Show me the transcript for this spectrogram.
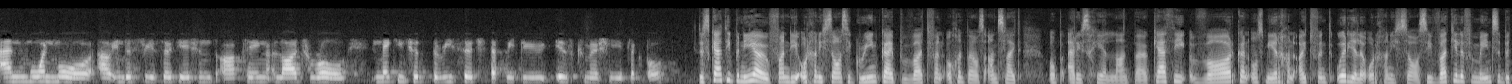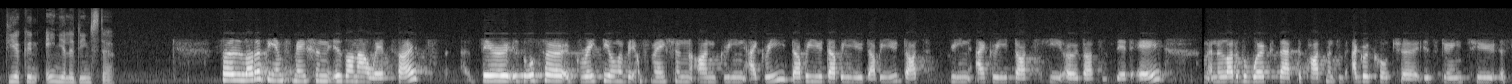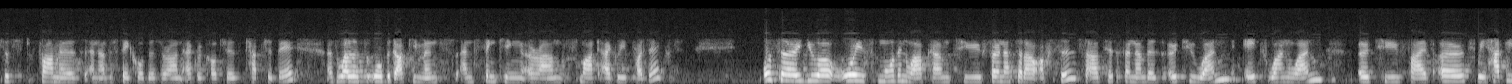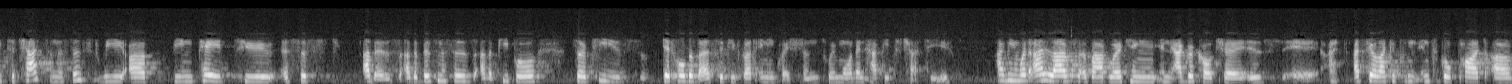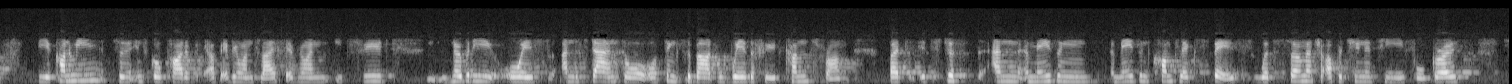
and more and more our industry associations are playing a large role in making sure that the research that we do is commercially applicable. Dis Cathy Penio van die organisasie Green Cape wat vanoggend by ons aansluit op RSG Landbou. Cathy, waar kan ons meer gaan uitvind oor julle organisasie, wat julle vir mense beteken en julle dienste? So a lot of the information is on our website. There is also a great deal of information on Green Agri, www.greenagri.co.za. Um, and a lot of the work that Department of Agriculture is doing to assist farmers and other stakeholders around agriculture is captured there, as well as all the documents and thinking around smart agri projects. Also, you are always more than welcome to phone us at our offices. Our telephone number is 021 811 0250. We're happy to chat and assist. We are being paid to assist others, other businesses, other people, so please get hold of us if you've got any questions. We're more than happy to chat to you. I mean, what I love about working in agriculture is eh, I, I feel like it's an integral part of the economy. It's an integral part of, of everyone's life. Everyone eats food. Nobody always understands or, or thinks about where the food comes from, but it's just an amazing amazing complex space with so much opportunity for growth,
